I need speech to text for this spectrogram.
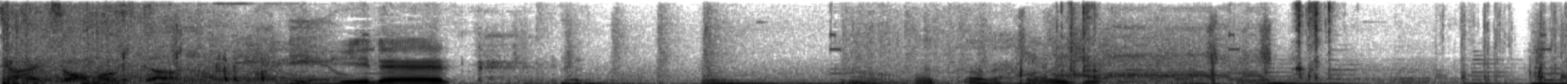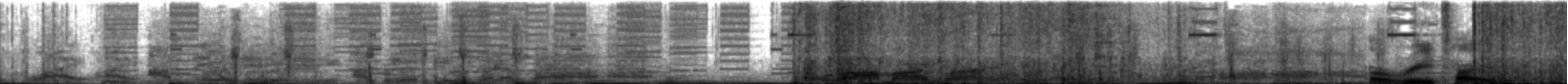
Time's almost up. He dead. Oh, what the hell is you? Bomb online. A retard.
